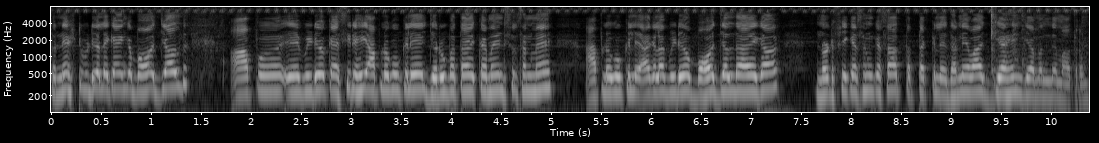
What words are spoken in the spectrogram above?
तो नेक्स्ट वीडियो लेके आएँगे बहुत जल्द। आप, ये वीडियो कैसी रही आप लोगों के लिए, ज़रूर बताएँ कमेंट सेक्शन में। आप लोगों के लिए अगला वीडियो बहुत जल्द आएगा। नोटिफिकेशन के साथ तब तक के लिए धन्यवाद। जय हिंद जय वंदे मातरम।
